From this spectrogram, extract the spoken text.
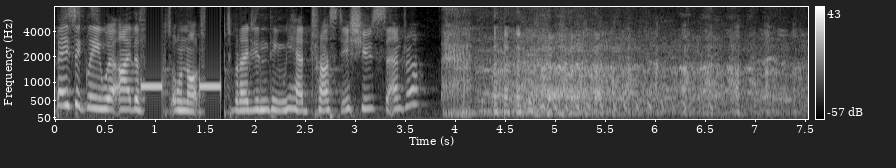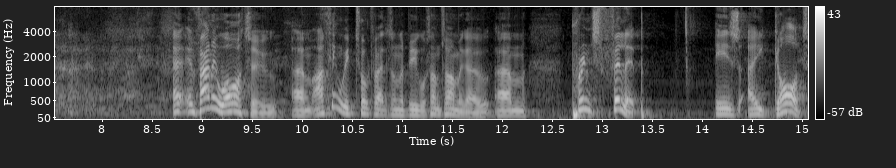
basically, we're either fucked or not fucked, but I didn't think we had trust issues, Sandra. Uh, in Vanuatu, um, I think we talked about this on the Bugle some time ago. Um, Prince Philip is a god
